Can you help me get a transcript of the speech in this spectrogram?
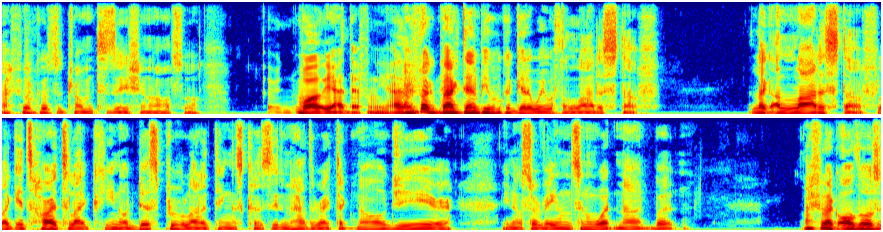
I feel like it was a dramatization also. Well, yeah, definitely. I I, feel like back then people could get away with a lot of stuff. Like a lot of stuff. Like it's hard to like, you know, disprove a lot of things cuz they didn't have the right technology or you know, surveillance and whatnot, but I feel like all those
